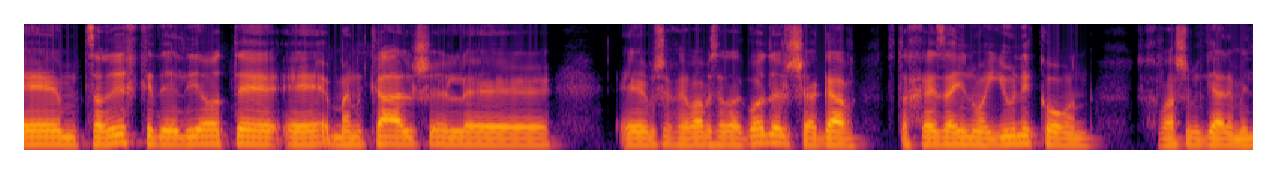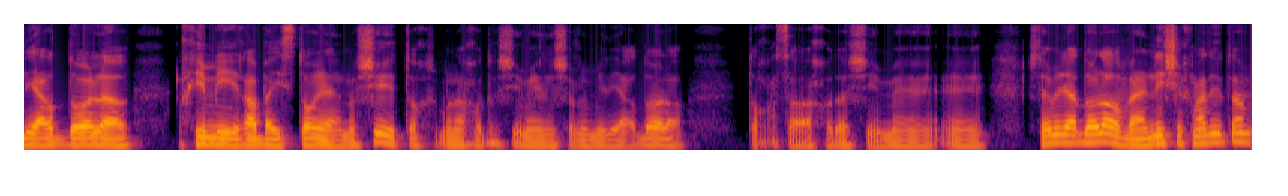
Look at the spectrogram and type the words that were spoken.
um, צריך כדי להיות uh, uh, מנכ"ל של, uh, um, של חברה בסדר גודל שאגב אחרי זה היינו היוניקורן חברה שמגיעה למיליארד דולר הכי מהירה בהיסטוריה האנושית תוך שמונה חודשים היינו שווים מיליארד דולר. תוך עשרה חודשים אה, אה, שתי מיליארד דולר ואני שכנעתי אותם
